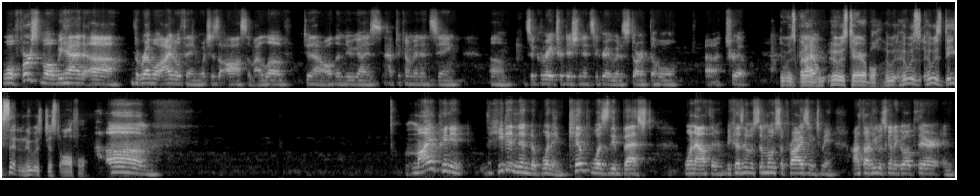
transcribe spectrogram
Well, first of all, we had uh, the Rebel Idol thing, which is awesome. I love doing that. All the new guys have to come in and sing. Um, it's a great tradition. It's a great way to start the whole uh, trip. Who was good? I- who was terrible? Who who was who was decent and who was just awful? Um, my opinion, he didn't end up winning. Kemp was the best one out there because it was the most surprising to me. I thought he was going to go up there and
